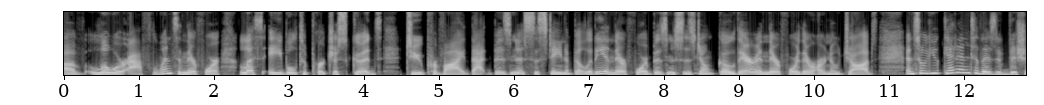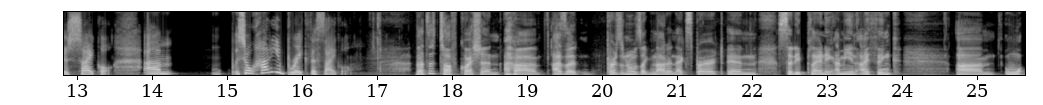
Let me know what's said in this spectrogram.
of lower affluence and therefore less able to purchase goods to provide that business sustainability and therefore businesses don't go there and therefore there are no jobs. And so you get into this vicious cycle um, so how do you break the cycle that's a tough question. Uh, as a person who's like not an expert in city planning, I mean, I think um, w-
